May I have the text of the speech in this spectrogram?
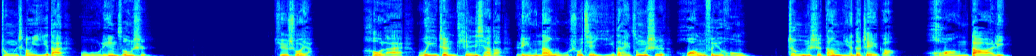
终成一代武林宗师。据说呀，后来威震天下的岭南武术界一代宗师黄飞鸿，正是当年的这个。黄大力。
